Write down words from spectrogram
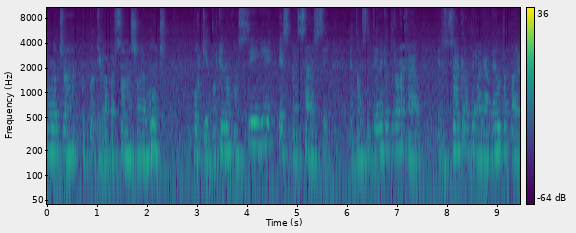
mucha, porque la persona llora mucho. ¿Por qué? Porque no consigue expresarse. Entonces tiene que trabajar el chakra de la garganta para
